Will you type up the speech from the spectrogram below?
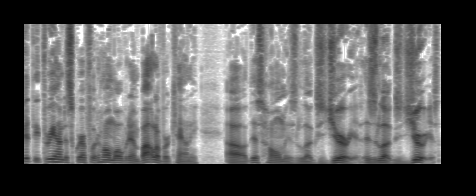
5,300 square foot home over there in Bolivar County. Uh, this home is luxurious. It's luxurious.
